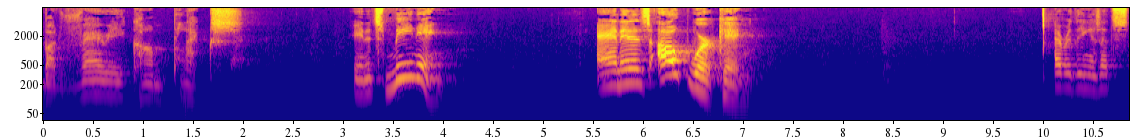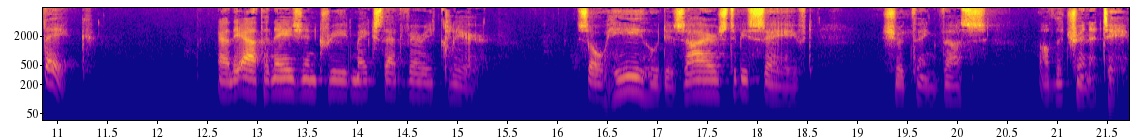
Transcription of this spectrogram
but very complex in its meaning and in its outworking. Everything is at stake. And the Athanasian Creed makes that very clear. So he who desires to be saved should think thus of the Trinity.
